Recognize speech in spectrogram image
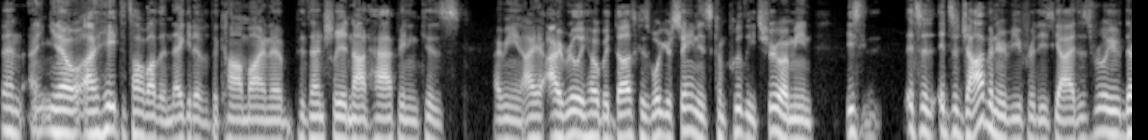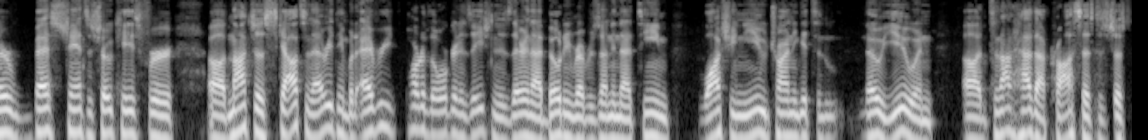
Then uh, you know I hate to talk about the negative of the combine and potentially it not happening because I mean I I really hope it does because what you're saying is completely true. I mean these it's a it's a job interview for these guys. It's really their best chance to showcase for uh, not just scouts and everything, but every part of the organization is there in that building representing that team, watching you, trying to get to know you, and uh, to not have that process is just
